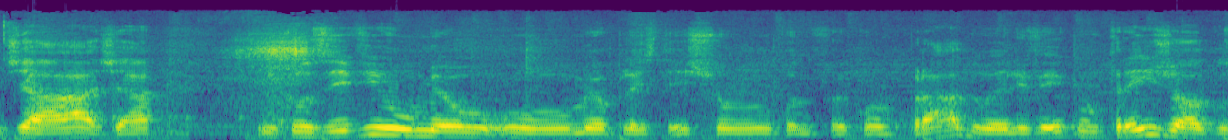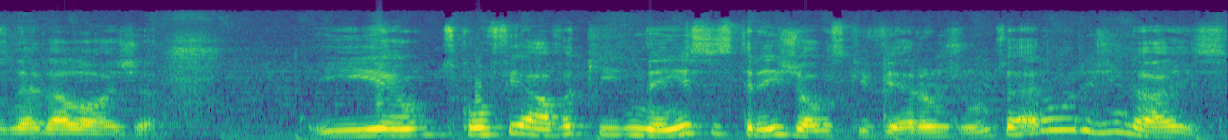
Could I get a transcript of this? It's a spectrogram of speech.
Já, já. Inclusive o meu, o meu Playstation 1, quando foi comprado, ele veio com três jogos né, da loja. E eu desconfiava que nem esses três jogos que vieram juntos eram originais.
